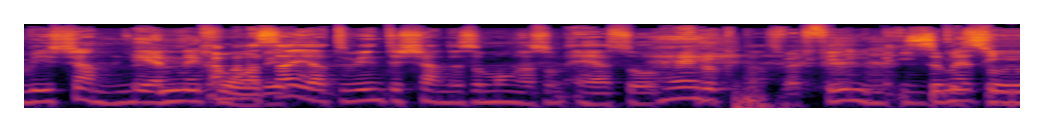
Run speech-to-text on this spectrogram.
vi känner... Är kan man säga att vi inte känner så många som är så fruktansvärt filmintresserade? som är så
